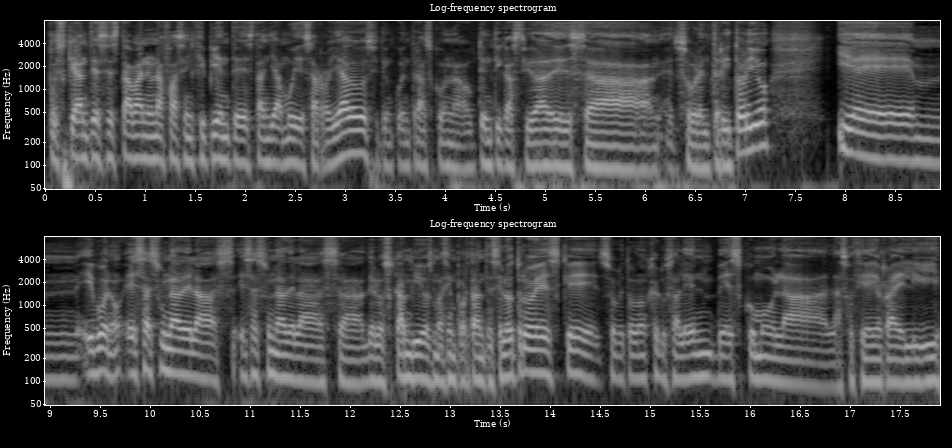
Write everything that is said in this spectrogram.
pues que antes estaban en una fase incipiente, están ya muy desarrollados y te encuentras con auténticas ciudades uh, sobre el territorio. Y, eh, y, bueno, esa es una de las, esa es una de las uh, de los cambios más importantes. El otro es que, sobre todo en Jerusalén, ves como la, la sociedad israelí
